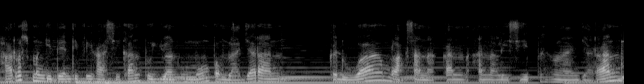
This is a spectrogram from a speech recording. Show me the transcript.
harus mengidentifikasikan tujuan umum pembelajaran. Kedua, melaksanakan analisis pembelajaran.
